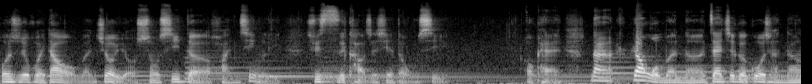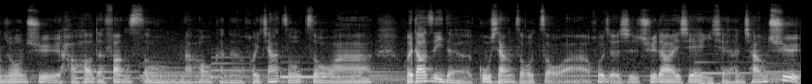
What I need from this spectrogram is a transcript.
或者是回到我们旧有熟悉的环境里去思考这些东西。OK，那让我们呢，在这个过程当中去好好的放松，然后可能回家走走啊，回到自己的故乡走走啊，或者是去到一些以前很常去，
